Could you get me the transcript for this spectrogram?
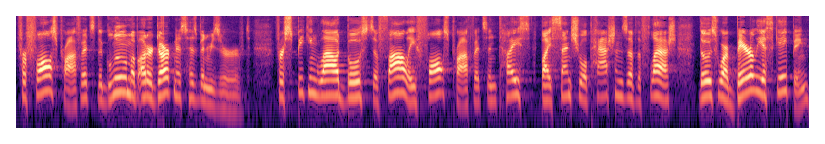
For false prophets, the gloom of utter darkness has been reserved. For speaking loud boasts of folly, false prophets entice by sensual passions of the flesh those who are barely escaping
